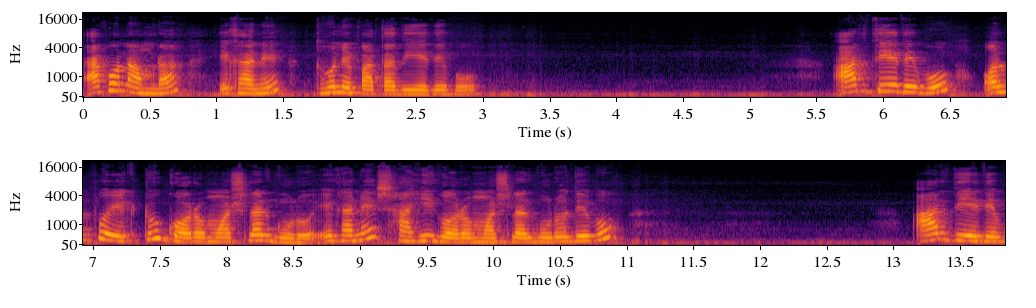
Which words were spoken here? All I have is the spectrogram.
এখন আমরা এখানে ধনে পাতা দিয়ে দেব। আর দিয়ে দেব অল্প একটু গরম মশলার গুঁড়ো। এখানে শাহি গরম মশলার গুঁড়ো দেব। আর দিয়ে দেব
